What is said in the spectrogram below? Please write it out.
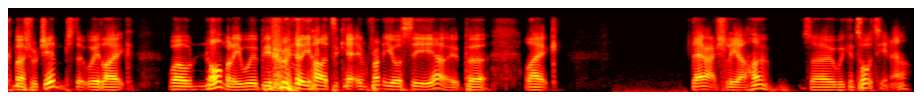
commercial gyms that we're like, well, normally it would be really hard to get in front of your CEO, but like they're actually at home, so we can talk to you now.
